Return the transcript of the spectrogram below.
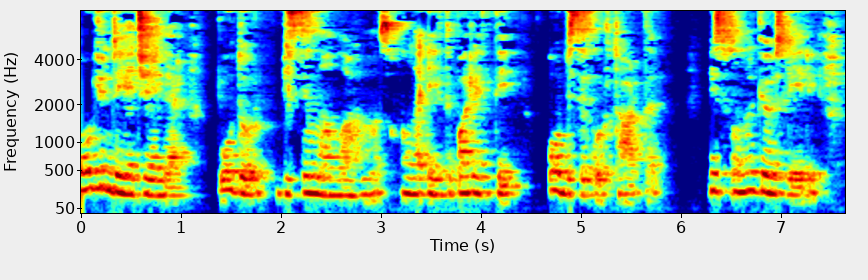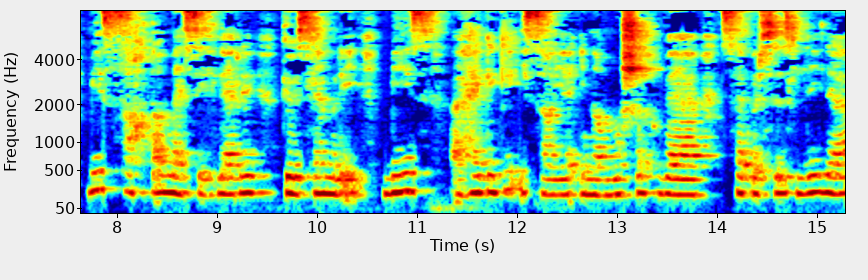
O gün deyəcəklər: Budur bizim Allahımız. Ona etibar etdik, o bizi qurtardı. Biz onu gözləyirik. Biz saxta məsihləri gözləmirik. Biz e, həqiqi İsa'ya inanmışıq və səbirsizliklə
